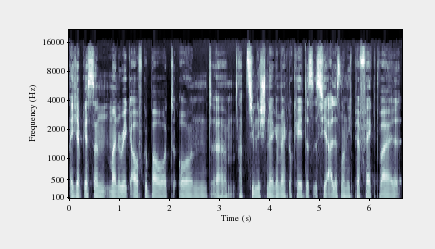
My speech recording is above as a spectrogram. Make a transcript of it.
ich habe gestern meine Rig aufgebaut und ähm, habe ziemlich schnell gemerkt, okay, das ist hier alles noch nicht perfekt, weil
